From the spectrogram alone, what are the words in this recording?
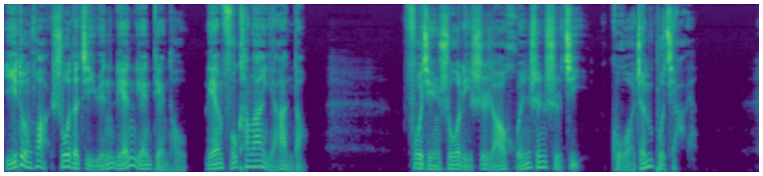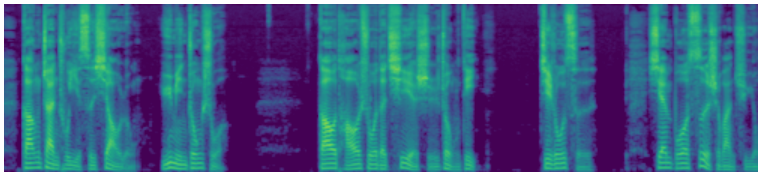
一顿话说的纪云连连点头，连福康安也暗道：“父亲说李世饶浑身是计，果真不假呀。”刚绽出一丝笑容，于敏中说：“高陶说的切实种地，既如此，先拨四十万去用，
